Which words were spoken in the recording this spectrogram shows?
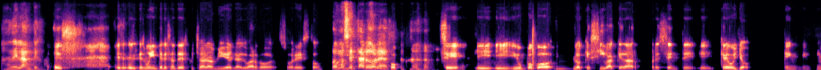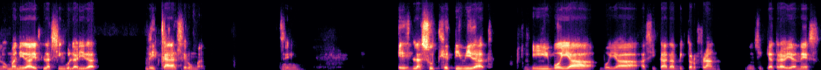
adelante. Es, es, muy interesante escuchar a Miguel, a Eduardo sobre esto. Podemos estar horas. sí, y, y, un poco lo que sí va a quedar presente, eh, creo yo, en, en, la humanidad es la singularidad de cada ser humano. ¿sí? Mm. Es la subjetividad. Y voy a, voy a, citar a Víctor Frank, un psiquiatra vianés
